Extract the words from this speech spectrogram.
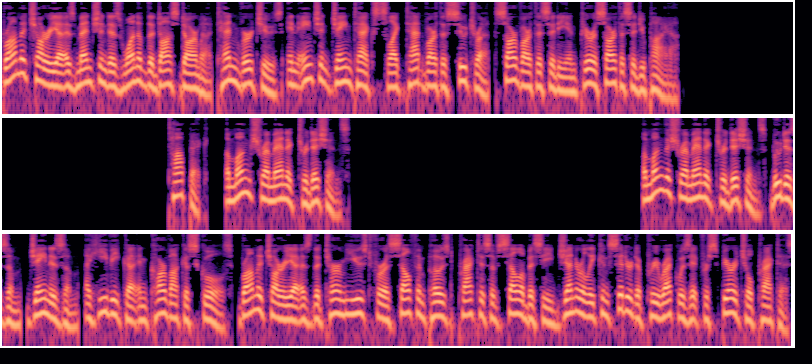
Brahmacharya is mentioned as one of the Das Dharma ten virtues in ancient Jain texts like Tattvartha Sutra, Sarvarthasiddhi and Purusarthasadupaya. Among Shramanic traditions Among the Shramanic traditions Buddhism, Jainism, Ajivika and Carvaka schools, brahmacharya is the term used for a self-imposed practice of celibacy generally considered a prerequisite for spiritual practice.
